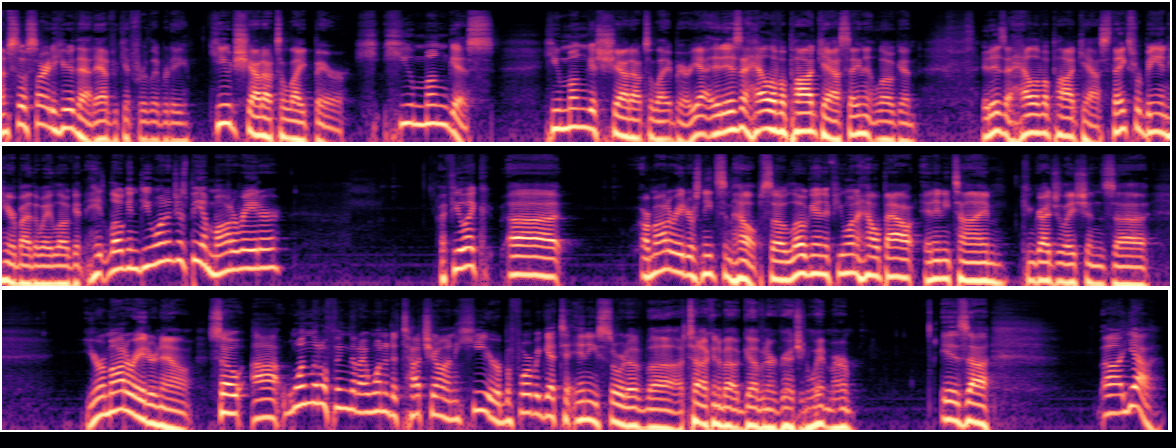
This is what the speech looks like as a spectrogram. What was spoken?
I'm so sorry to hear that, Advocate for Liberty. Huge shout out to Lightbearer. H- humongous, humongous shout out to Lightbear. Yeah, it is a hell of a podcast, ain't it, Logan? It is a hell of a podcast. Thanks for being here, by the way, Logan. Hey, Logan, do you want to just be a moderator? I feel like uh, our moderators need some help. So Logan, if you want to help out at any time, congratulations. Uh, you're a moderator now. So, uh, one little thing that I wanted to touch on here before we get to any sort of uh, talking about Governor Gretchen Whitmer is, uh, uh, yeah,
